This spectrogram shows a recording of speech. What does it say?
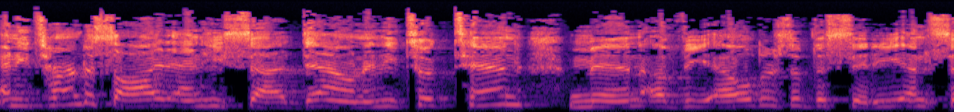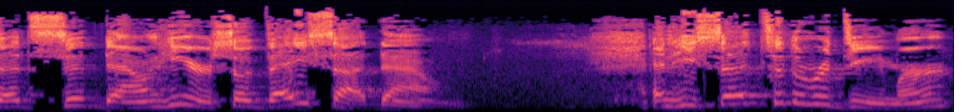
And he turned aside and he sat down. And he took ten men of the elders of the city and said, Sit down here. So they sat down. And he said to the Redeemer,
